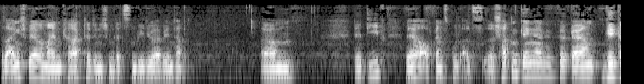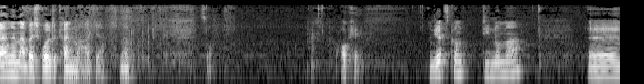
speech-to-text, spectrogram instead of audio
Also eigentlich wäre mein Charakter, den ich im letzten Video erwähnt habe, ähm, der Dieb wäre auch ganz gut als äh, Schattengänger gegangen, aber ich wollte keinen Magier. Ne? So. Okay. Und jetzt kommt die Nummer, äh,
